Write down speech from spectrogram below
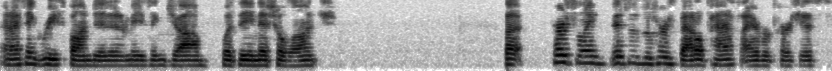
and I think Respawn did an amazing job with the initial launch. But personally, this is the first battle pass I ever purchased,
